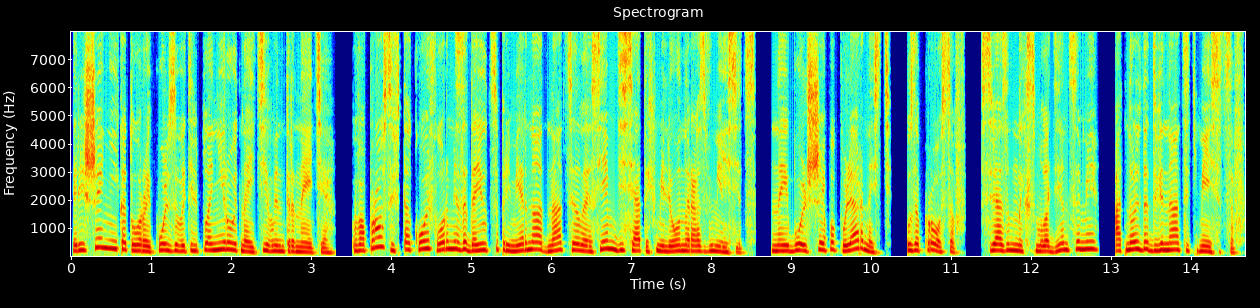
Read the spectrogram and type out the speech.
решение которой пользователь планирует найти в интернете. Вопросы в такой форме задаются примерно 1,7 миллиона раз в месяц. Наибольшая популярность у запросов, связанных с младенцами, от 0 до 12 месяцев.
